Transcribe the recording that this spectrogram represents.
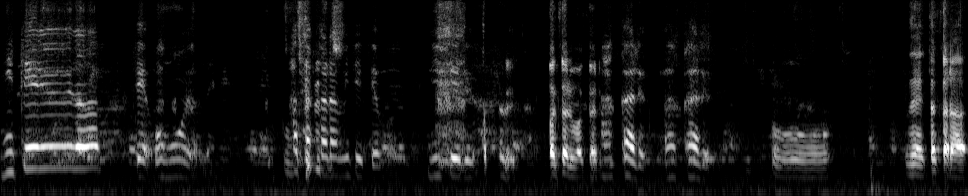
似てるなって思うよね。似てる旗から見てても。似てる。わかるわかる。わかる、わかる。そうね、だから、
